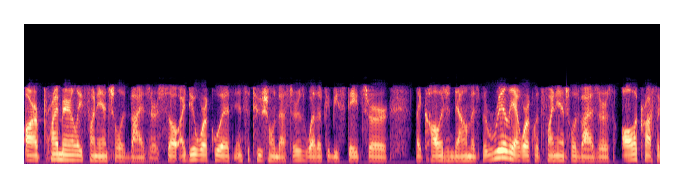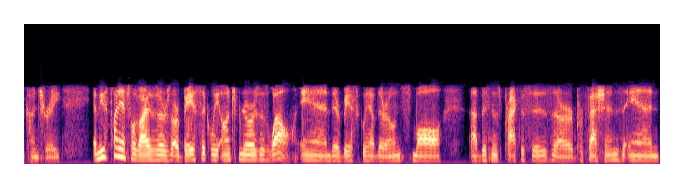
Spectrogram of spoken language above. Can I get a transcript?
are primarily financial advisors. So I do work with institutional investors, whether it could be states or like college endowments, but really I work with financial advisors all across the country. And these financial advisors are basically entrepreneurs as well, and they basically have their own small uh, business practices or professions, and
